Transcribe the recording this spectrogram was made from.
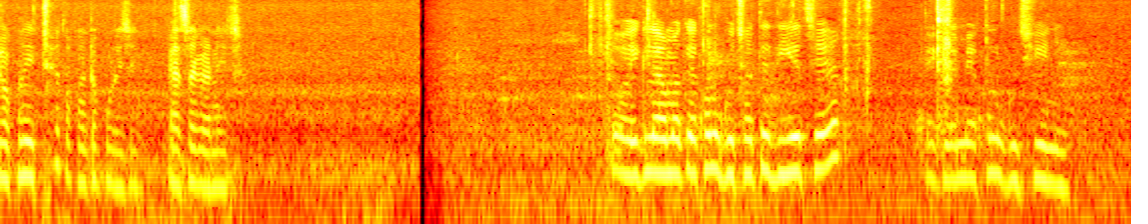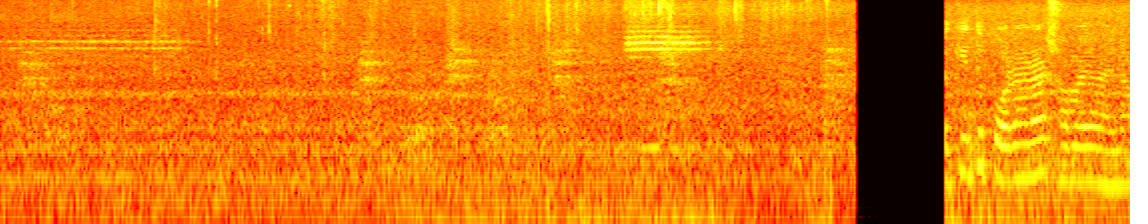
যখন ইচ্ছা হয় তখন এটা পরে যাই, প্যাঁচা কানের তো এগুলো আমাকে এখন গুছাতে দিয়েছে এগুলো আমি এখন গুছিয়ে নিই। কিন্তু পড়ার আর সময় হয় না।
